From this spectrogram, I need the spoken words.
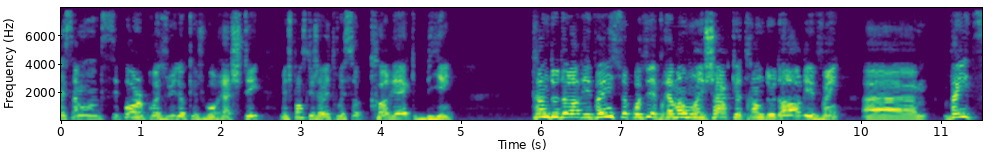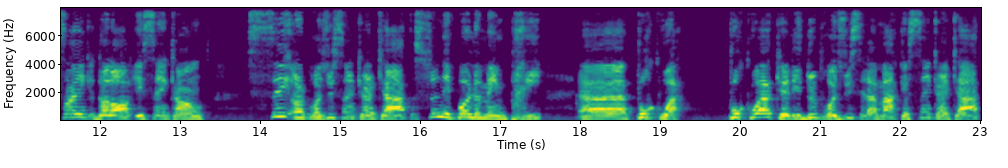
mais ça c'est pas un produit là, que je vais racheter. Mais je pense que j'avais trouvé ça correct, bien. 32,20$. Ce produit est vraiment moins cher que 32,20$. Euh, 25 et 50. C'est un produit 514. Ce n'est pas le même prix. Euh, pourquoi? Pourquoi que les deux produits, c'est la marque 514,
